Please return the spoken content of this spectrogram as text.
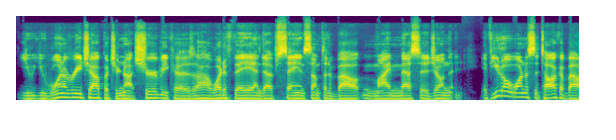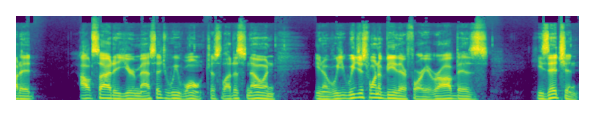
you, you want to reach out, but you're not sure because, oh, what if they end up saying something about my message on, the, if you don't want us to talk about it outside of your message, we won't just let us know. And, you know, we, we just want to be there for you. Rob is, he's itching.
